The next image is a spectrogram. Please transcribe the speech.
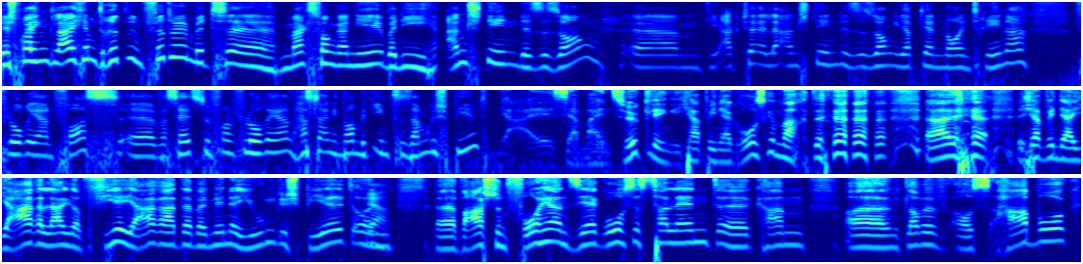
Wir sprechen gleich im dritten Viertel mit äh, Max von Garnier über die anstehende Saison, ähm, die aktuelle anstehende Saison. Ihr habt ja einen neuen Trainer, Florian Voss. Äh, was hältst du von Florian? Hast du eigentlich mal mit ihm zusammengespielt? Ja, er ist ja mein Zögling. Ich habe ihn ja groß gemacht. ich habe ihn ja jahrelang, ich glaube vier Jahre hat er bei mir in der Jugend gespielt und ja. äh, war schon vorher ein sehr großes Talent. Äh, kam, äh, ich glaube, aus Harburg,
